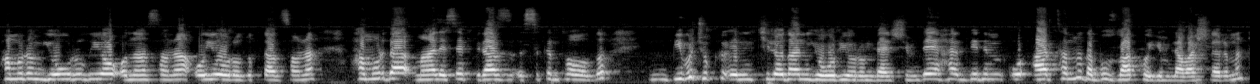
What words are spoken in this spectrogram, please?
Hamurum yoğruluyor. Ondan sonra o yoğrulduktan sonra Hamurda maalesef biraz sıkıntı oldu. Bir buçuk kilodan yoğuruyorum ben şimdi. Dedim artanını da buzluğa koyayım lavaşlarımın.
